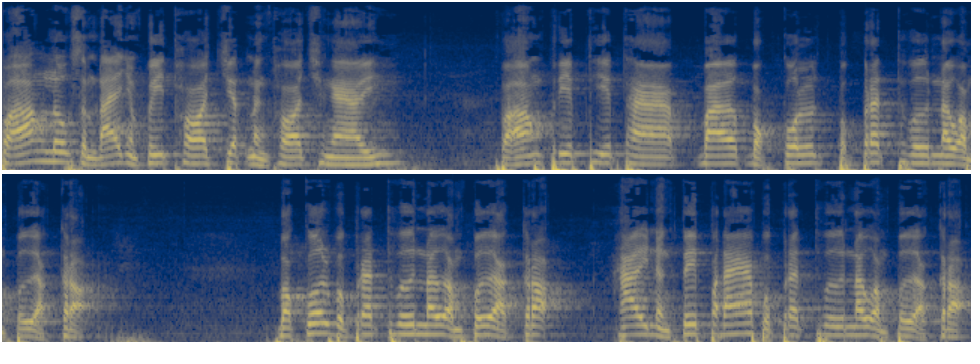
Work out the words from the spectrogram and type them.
ព្រះអង្គលោកសំដែងអំពីធម៌ចិត្តនិងធម៌ឆ្ងាយព្រះអង្គប្រៀបធៀបថាបើបុគ្គលប្រព្រឹត្តធ្វើនៅអំពើអាក្រក់បុគ្គលប្រព្រឹត្តធ្វើនៅអំពើអាក្រក់ហើយនឹងទេពតាប្រព្រឹត្តធ្វើនៅអំពើអាក្រក់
